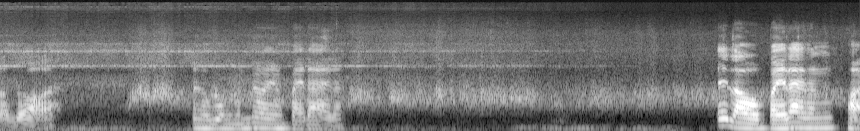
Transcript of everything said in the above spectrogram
รอนรออะเออวงมันก็ยังไปได้นะเอ้ยเราไปได้ทั้งขวา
